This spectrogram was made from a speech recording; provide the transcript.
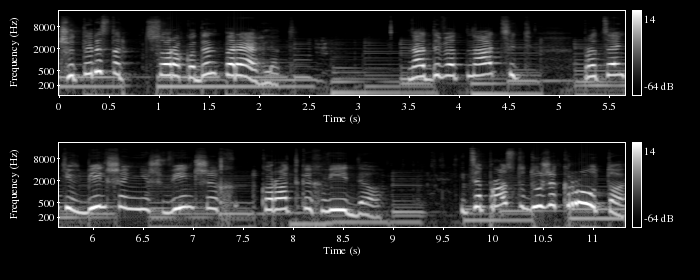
441 перегляд. На 19% більше, ніж в інших коротких відео. І це просто дуже круто.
